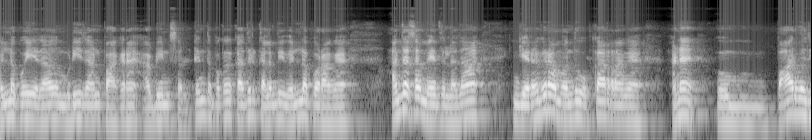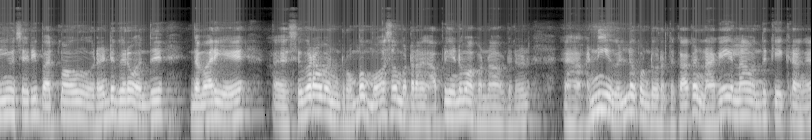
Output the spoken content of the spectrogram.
வெளில போய் ஏதாவது முடியுதான்னு பார்க்குறேன் அப்படின்னு சொல்லிட்டு இந்த பக்கம் கதிர் கிளம்பி வெளில போகிறாங்க அந்த சமயத்தில் தான் இங்கே ரகுராம் வந்து உட்காடுறாங்க ஆனால் பார்வதியும் சரி பத்மாவும் ரெண்டு பேரும் வந்து இந்த மாதிரி சிவராமன் ரொம்ப மோசம் பண்ணுறாங்க அப்படி என்னம்மா பண்ணா அப்படின்னு அண்ணியை வெளில கொண்டு வரதுக்காக நகையெல்லாம் வந்து கேட்குறாங்க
